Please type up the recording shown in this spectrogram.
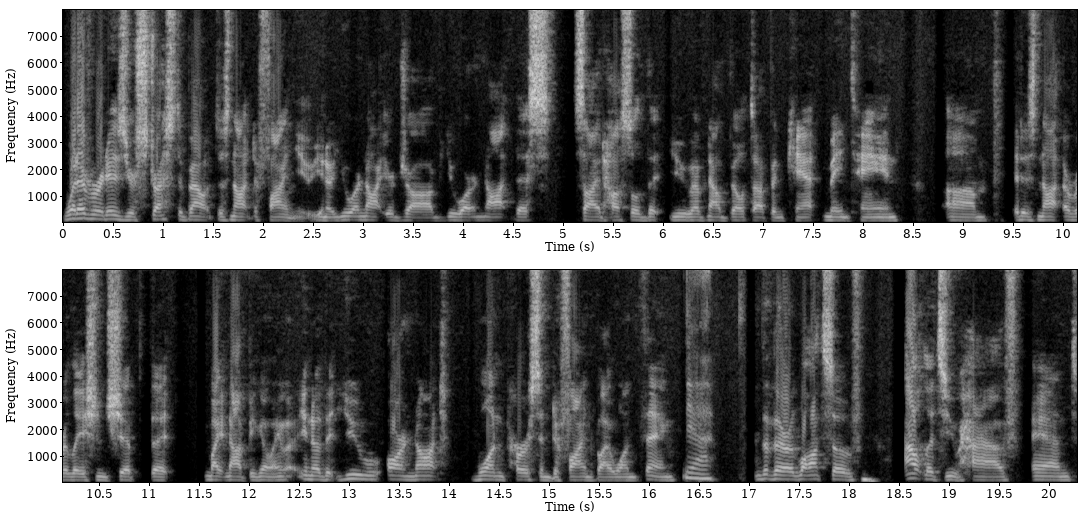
whatever it is you're stressed about does not define you. You know, you are not your job. You are not this side hustle that you have now built up and can't maintain. Um, it is not a relationship that might not be going, you know, that you are not one person defined by one thing Yeah. that there are lots of outlets you have and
